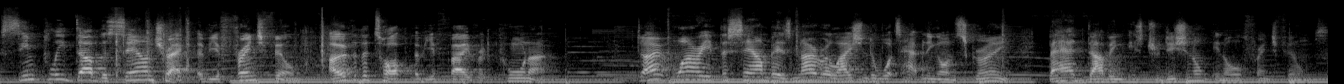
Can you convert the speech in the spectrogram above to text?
simply dub the soundtrack of your French film over the top of your favourite porno. Don't worry if the sound bears no relation to what's happening on screen. Bad dubbing is traditional in all French films.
